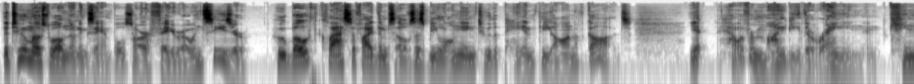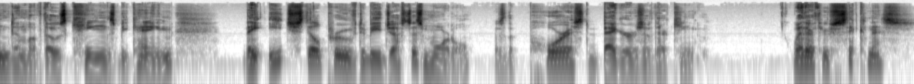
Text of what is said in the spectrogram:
The two most well known examples are Pharaoh and Caesar, who both classified themselves as belonging to the pantheon of gods. Yet, however mighty the reign and kingdom of those kings became, they each still proved to be just as mortal as the poorest beggars of their kingdom. Whether through sickness,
